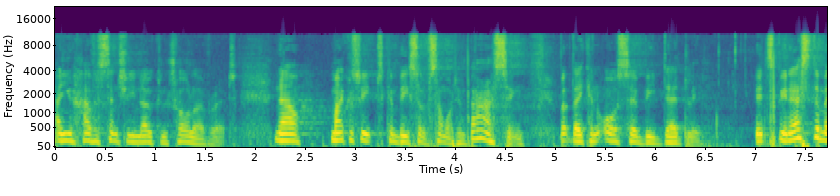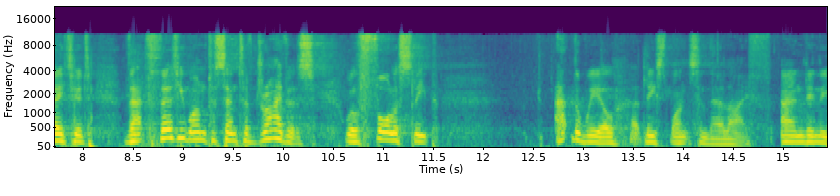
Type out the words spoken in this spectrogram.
and you have essentially no control over it. Now, microsleeps can be sort of somewhat embarrassing, but they can also be deadly. It's been estimated that 31% of drivers will fall asleep at the wheel at least once in their life. And in the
